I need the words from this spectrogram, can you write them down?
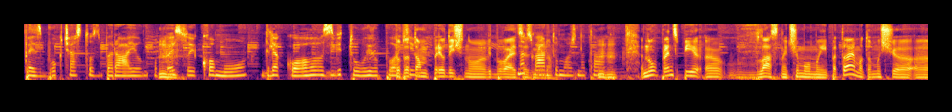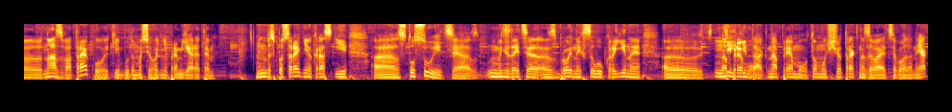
Фейсбук часто збираю, описую кому, для кого, звітую потім. Тобто там періодично відбувається на зміна. карту можна так. Мгм. Ну, в принципі, е, власне, чому ми і питаємо, тому що е, назва треку, який будемо сьогодні прем'єрити, він безпосередньо якраз і е, стосується, мені здається, Збройних сил України е, тільки Напряму. так, напряму, тому що трек називається Богдан як?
